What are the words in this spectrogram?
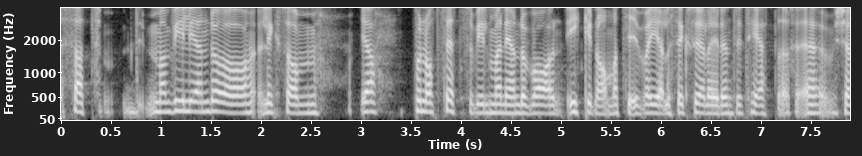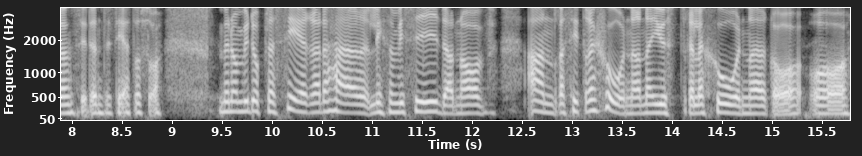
så att man vill ju ändå liksom, ja, på något sätt så vill man ändå vara icke-normativ vad gäller sexuella identiteter, eh, könsidentitet och så. Men om vi då placerar det här liksom vid sidan av andra situationer när just relationer och, och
